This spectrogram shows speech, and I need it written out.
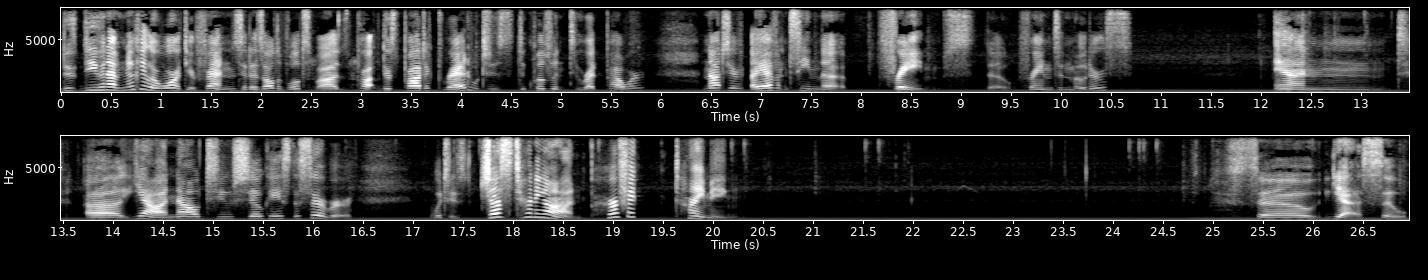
There's, you can have nuclear war with your friends. It has all the volt mods. Pro there's Project Red, which is the equivalent to Red Power. Not. I haven't seen the frames though. Frames and motors. And uh, yeah. Now to showcase the server, which is just turning on. Perfect timing. So. Yeah, so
